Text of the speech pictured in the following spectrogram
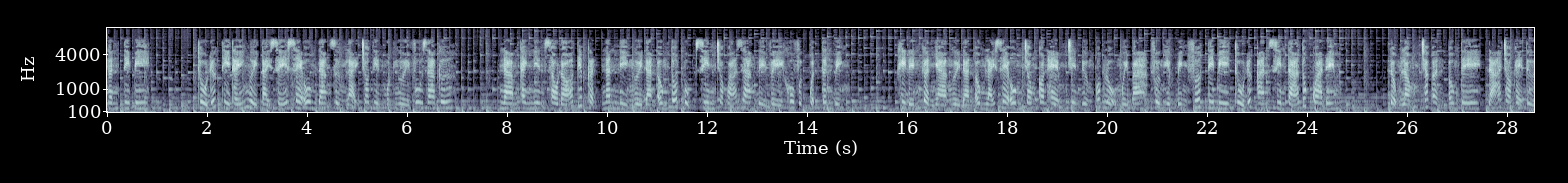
Ngân TP. Thủ Đức thì thấy người tài xế xe ôm đang dừng lại cho tiền một người vô gia cư. Nam thanh niên sau đó tiếp cận năn nỉ người đàn ông tốt bụng xin cho quá giang để về khu vực quận Tân Bình. Khi đến gần nhà người đàn ông lái xe ôm trong con hẻm trên đường quốc lộ 13, phường Hiệp Bình Phước, TP, Thủ Đức An xin tá túc qua đêm. Động lòng chắc ẩn ông T đã cho kẻ tử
